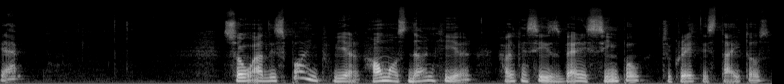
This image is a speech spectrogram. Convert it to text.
Yeah So at this point we are almost done here. How you can see it's very simple to create these titles.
